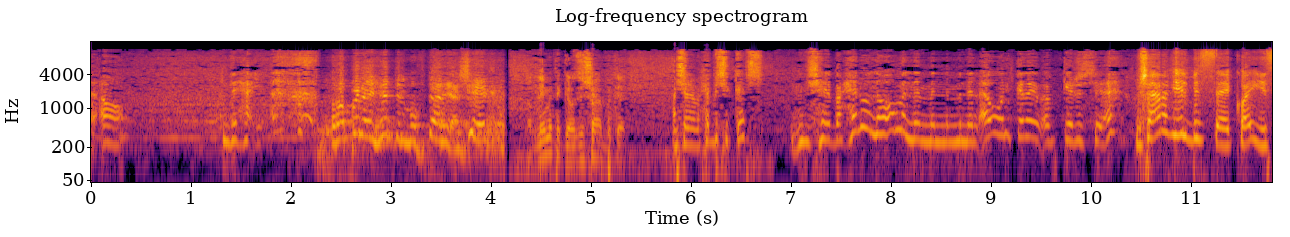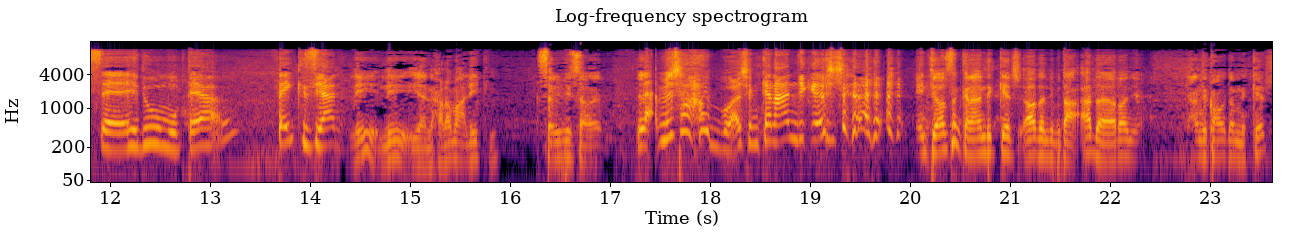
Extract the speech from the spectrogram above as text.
آه. دي حقيقة. ربنا يهد المفتري يا شيخ. طب ليه ما تتجوزيش واحد بكرش؟ عشان ما بحبش الكرش. مش هيبقى حلو إن هو من من من الأول كده يبقى بكرش. مش هيعرف يلبس كويس هدوم وبتاع. فاكس يعني. ليه ليه؟ يعني حرام عليكي. تكسبي فيه ثواب. لا مش هحبه عشان كان عندي كرش. انت أصلا كان عندك كرش؟ آه ده انت متعقده يا رانيا. عندك عقدة من الكرش؟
